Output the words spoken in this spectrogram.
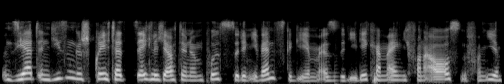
Und sie hat in diesem Gespräch tatsächlich auch den Impuls zu den Events gegeben. Also die Idee kam eigentlich von außen, von ihr.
